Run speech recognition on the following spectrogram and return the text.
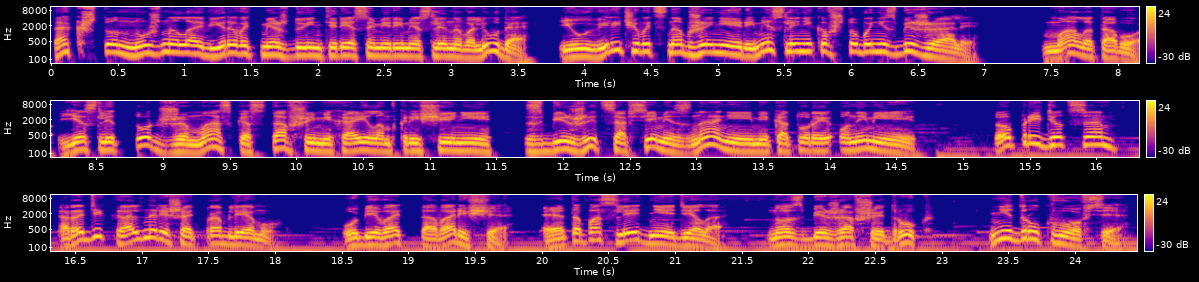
Так что нужно лавировать между интересами ремесленного люда и увеличивать снабжение ремесленников, чтобы не сбежали. Мало того, если тот же Маска, ставший Михаилом в крещении, сбежит со всеми знаниями, которые он имеет, то придется радикально решать проблему. Убивать товарища – это последнее дело, но сбежавший друг – не друг вовсе –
